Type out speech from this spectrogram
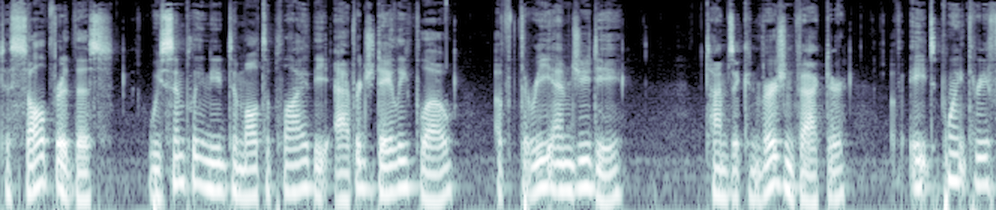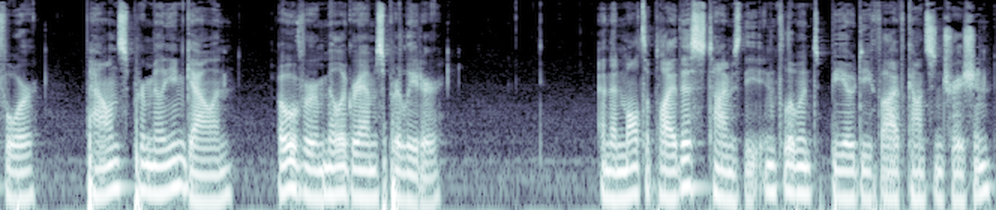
To solve for this, we simply need to multiply the average daily flow of 3 mgd times a conversion factor of 8.34 pounds per million gallon over milligrams per liter, and then multiply this times the influent BOD5 concentration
